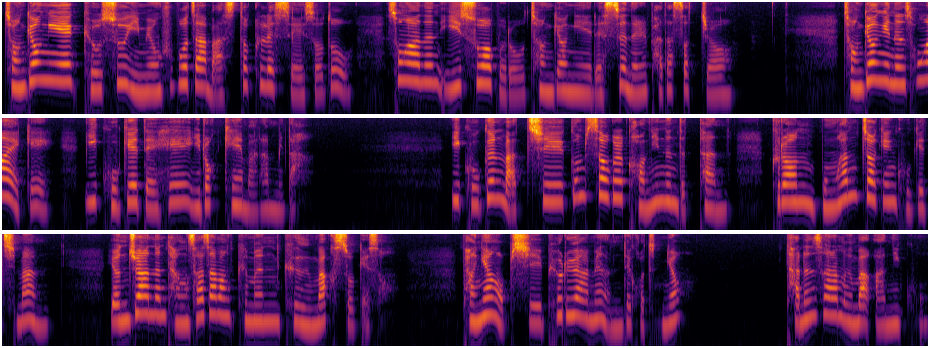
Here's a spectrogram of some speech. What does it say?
정경희의 교수 임용 후보자 마스터 클래스에서도 송아는 이 수업으로 정경희의 레슨을 받았었죠. 정경희는 송아에게 이 곡에 대해 이렇게 말합니다. 이 곡은 마치 꿈속을 거니는 듯한 그런 몽환적인 곡이지만 연주하는 당사자만큼은 그 음악 속에서 방향 없이 표류하면 안 되거든요. 다른 사람 음악 아니고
